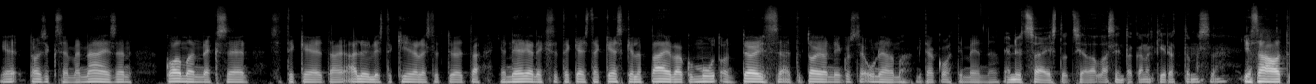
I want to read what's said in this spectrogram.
ja toisekseen mä näin sen, kolmannekseen se tekee jotain älyllistä kirjallista työtä, ja neljänneksi se tekee sitä keskellä päivää, kun muut on töissä, että toi on niinku se unelma, mitä kohti mennään. Ja nyt sä istut siellä lasin takana kirjoittamassa. Ja sä oot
